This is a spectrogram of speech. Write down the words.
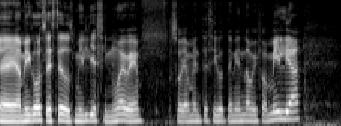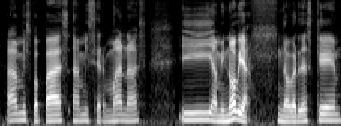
eh, amigos, este 2019 pues, obviamente sigo teniendo a mi familia, a mis papás, a mis hermanas y a mi novia. La verdad es que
